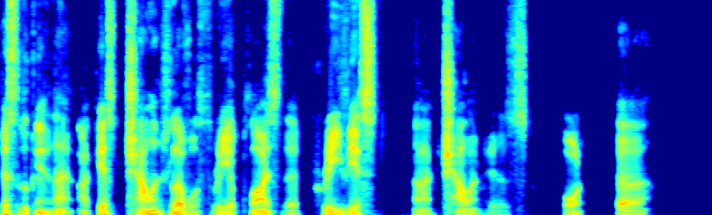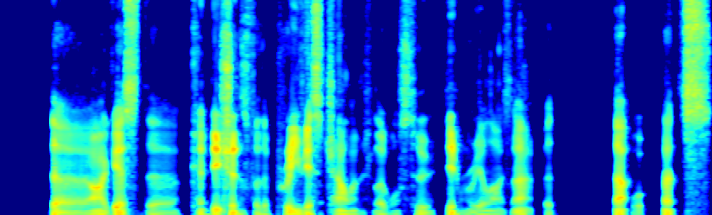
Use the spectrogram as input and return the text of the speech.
just looking at that, I guess challenge level 3 applies to the previous uh, challenges or the, the, I guess, the conditions for the previous challenge levels too. Didn't realize that, but that that's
